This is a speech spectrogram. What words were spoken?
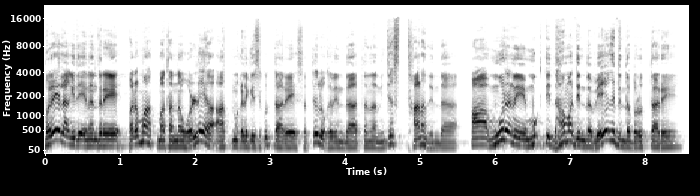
ಬರೆಯಲಾಗಿದೆ ಏನೆಂದರೆ ಪರಮಾತ್ಮ ತನ್ನ ಒಳ್ಳೆಯ ಆತ್ಮಗಳಿಗೆ ಸಿಗುತ್ತಾರೆ ಸತ್ಯಲೋಕದಿಂದ ತನ್ನ ನಿಜ ಸ್ಥಾನದಿಂದ ಆ ಮೂರನೇ ಮುಕ್ತಿಧಾಮದಿಂದ ವೇಗದಿಂದ ಬರುತ್ತಾರೆ.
